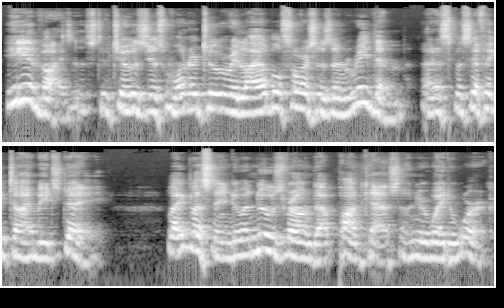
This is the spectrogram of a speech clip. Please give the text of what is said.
He advises to choose just one or two reliable sources and read them at a specific time each day, like listening to a news roundup podcast on your way to work,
